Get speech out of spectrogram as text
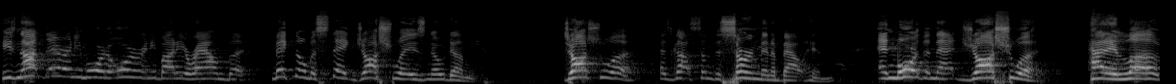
he's not there anymore to order anybody around, but Make no mistake, Joshua is no dummy. Joshua has got some discernment about him. And more than that, Joshua had a love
